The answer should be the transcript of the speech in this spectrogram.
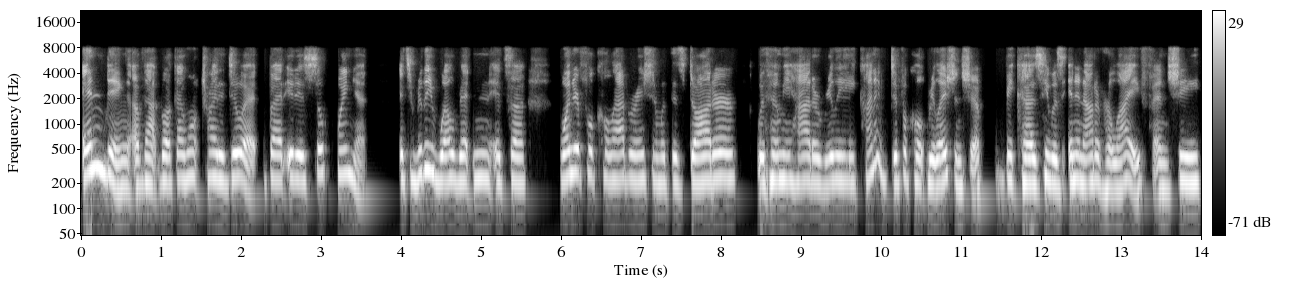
ending of that book, I won't try to do it, but it is so poignant. It's really well written. It's a wonderful collaboration with his daughter, with whom he had a really kind of difficult relationship because he was in and out of her life. And she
